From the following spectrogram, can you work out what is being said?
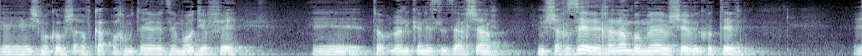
אה, יש מקום שהרב קפח מתאר את זה מאוד יפה. אה, טוב, לא ניכנס לזה עכשיו. משחזר איך הרמב"ם היה יושב וכותב. אה,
